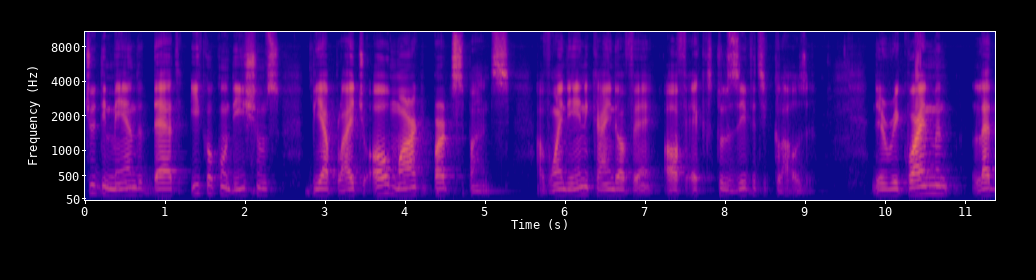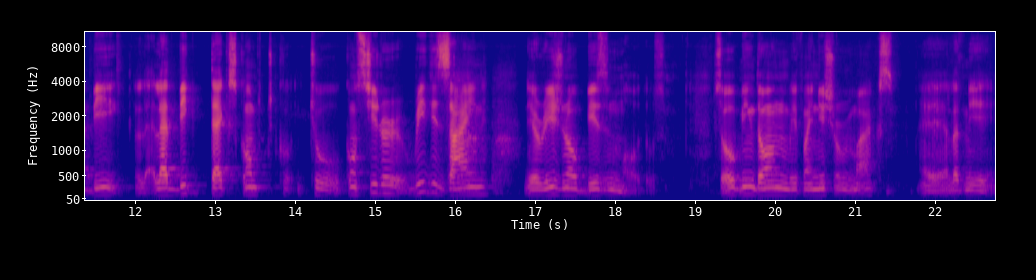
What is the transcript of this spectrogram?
to demand that equal conditions be applied to all market participants, avoiding any kind of, uh, of exclusivity clause. The requirement let, be, let big techs come to consider redesign the original business models. So being done with my initial remarks, uh, let me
